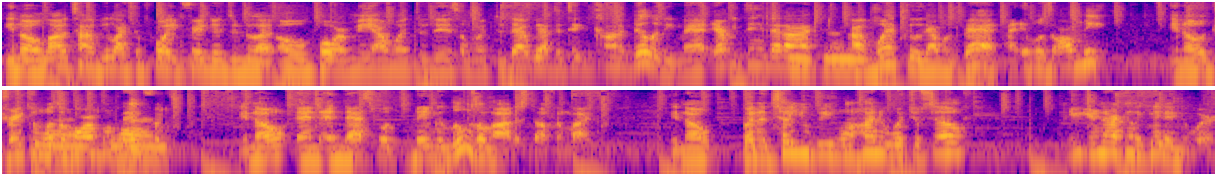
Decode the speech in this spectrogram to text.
You know, a lot of times we like to point fingers and be like, "Oh, poor me! I went through this, I went through that." We have to take accountability, man. Everything that I Mhm. I went through that was bad, it was all me. You know, drinking was a Right, horrible thing for me. You know, and and that's what made me lose a lot of stuff in life. You know, but until you be 100 with yourself, you, you're not going to get anywhere.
